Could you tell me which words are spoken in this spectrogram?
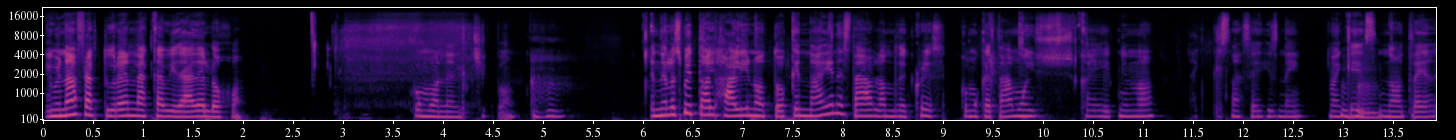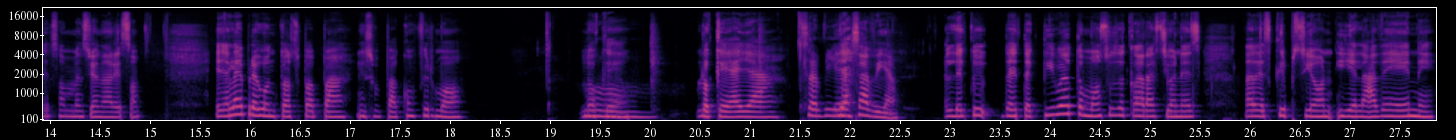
y una fractura en la cavidad del ojo, como en el cheekbone. Ajá. En el hospital, Holly notó que nadie estaba hablando de Chris, como que estaba muy calladito, you know, like, let's not say his name. No hay que Ujú. no traer eso, mencionar eso. Ella le preguntó a su papá y su papá confirmó lo que Oh, lo que ella Sabía. ya sabía. El detec- detective tomó sus declaraciones, la descripción y el ADN,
